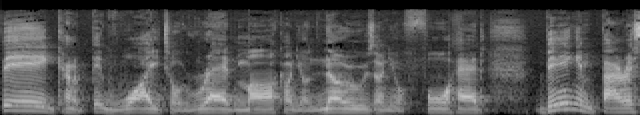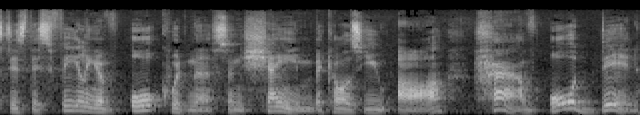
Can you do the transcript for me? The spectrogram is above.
big, kind of big white or red mark on your nose, on your forehead. Being embarrassed is this feeling of awkwardness and shame because you are, have, or did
